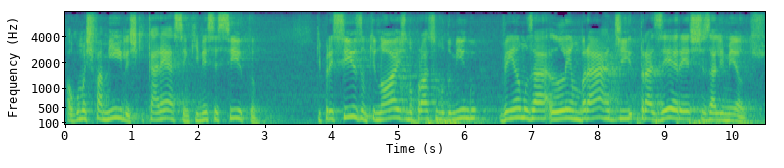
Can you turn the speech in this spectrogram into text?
algumas famílias que carecem, que necessitam, que precisam que nós, no próximo domingo, venhamos a lembrar de trazer estes alimentos.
